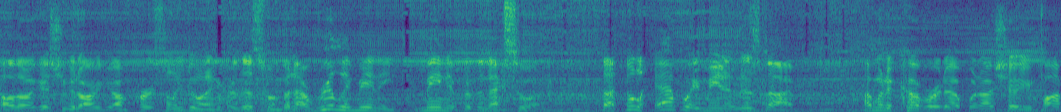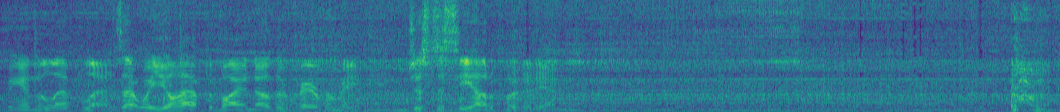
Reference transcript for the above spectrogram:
Although I guess you could argue I'm personally doing it for this one, but I really mean it, mean it for the next one. I only halfway mean it this time. I'm going to cover it up when I show you popping in the left lens. That way you'll have to buy another pair for me just to see how to put it in.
